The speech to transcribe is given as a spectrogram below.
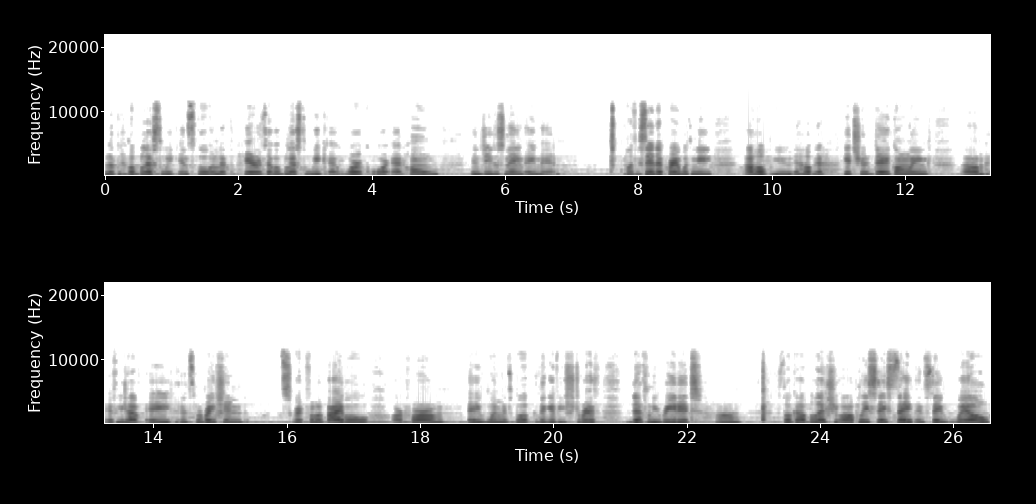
Let them have a blessed week in school and let the parents have a blessed week at work or at home. In Jesus' name, amen. Well, if you said that prayer with me, I hope you help get your day going. Um, if you have a inspiration script from a Bible or from a women's book that give you strength, definitely read it. Um, so God bless you all. Please stay safe and stay well.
